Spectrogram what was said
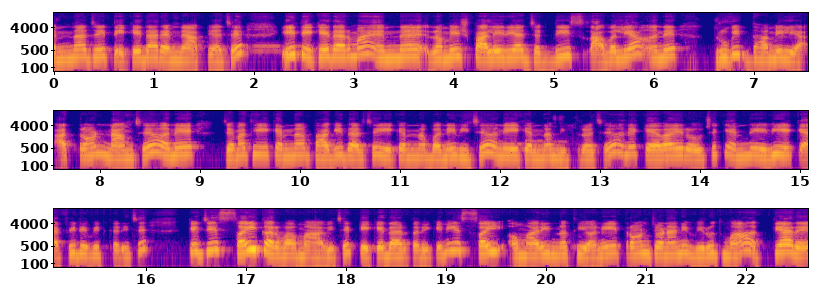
એમના જે ટેકેદાર એમને આપ્યા છે એ ટેકેદારમાં એમને રમેશ પાલેરિયા જગદીશ સાવલિયા અને ધ્રુવિત ધામેલિયા, આ ત્રણ નામ છે અને જેમાંથી એક એમના ભાગીદાર છે, એક એમના બનેવી છે અને એક એમના મિત્ર છે અને કહેવાય રહ્યું છે કે એમને એવી એક એફિડેવિટ કરી છે કે જે સહી કરવામાં આવી છે, ટેકેદાર તરીકેની. એ સહી અમારી નથી અને એ ત્રણ જણાની વિરુદ્ધમાં અત્યારે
